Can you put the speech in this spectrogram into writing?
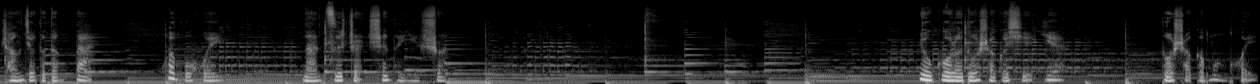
长久的等待换不回男子转身的一瞬。又过了多少个雪夜，多少个梦回。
